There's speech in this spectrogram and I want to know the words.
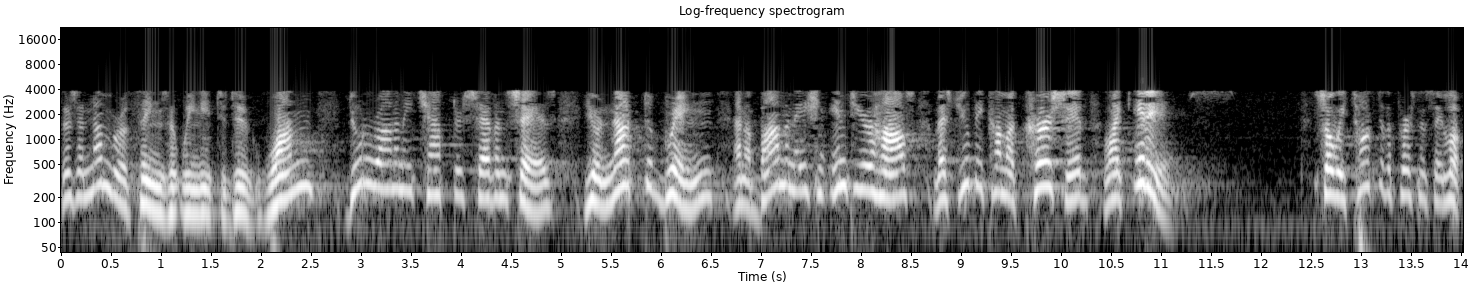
there's a number of things that we need to do. One, Deuteronomy chapter 7 says, You're not to bring an abomination into your house lest you become accursed like it is. So we talk to the person and say, look,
